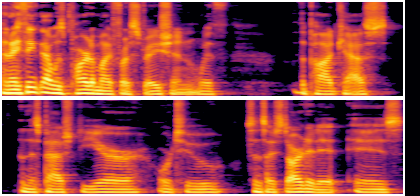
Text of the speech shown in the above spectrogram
and i think that was part of my frustration with the podcast in this past year or two since i started it is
